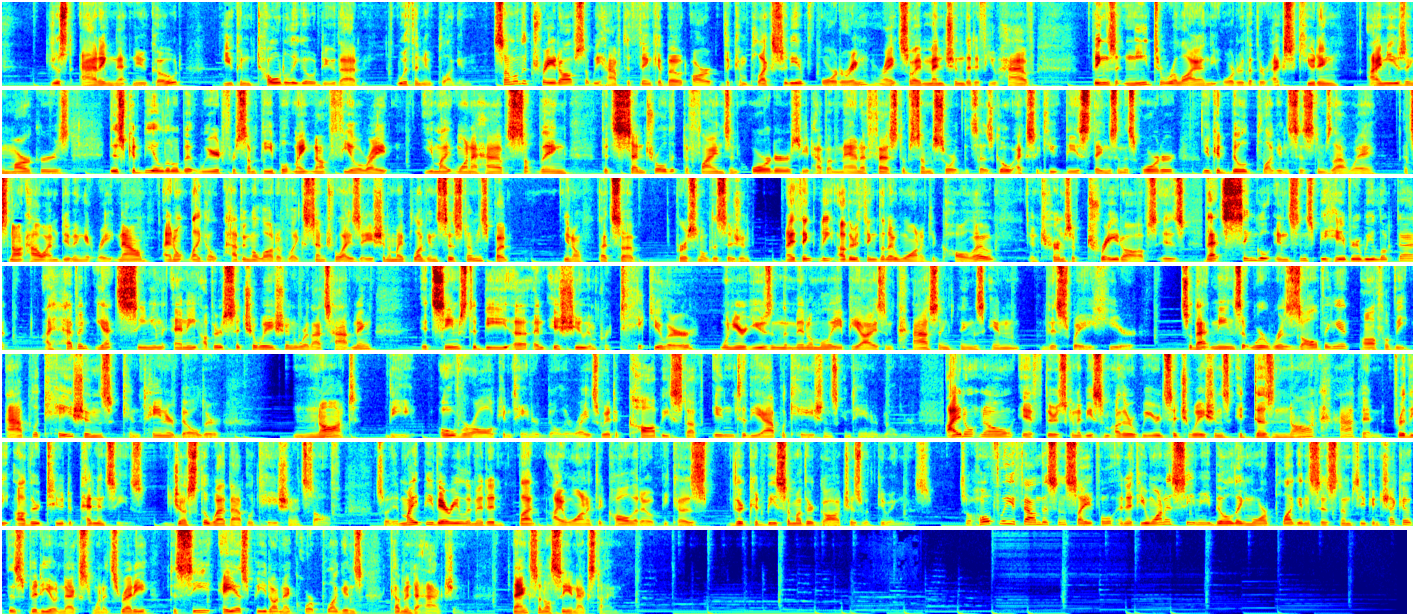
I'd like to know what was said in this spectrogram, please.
just adding net new code. You can totally go do that with a new plugin. Some of the trade offs that we have to think about are the complexity of ordering, right? So I mentioned that if you have things that need to rely on the order that they're executing, I'm using markers. This could be a little bit weird for some people. It might not feel right. You might want to have something that's central that defines an order. So you'd have a manifest of some sort that says, go execute these things in this order. You could build plugin systems that way. That's not how I'm doing it right now. I don't like having a lot of like centralization in my plugin systems, but you know, that's a personal decision. I think the other thing that I wanted to call out in terms of trade offs is that single instance behavior we looked at. I haven't yet seen any other situation where that's happening. It seems to be a, an issue in particular when you're using the minimal APIs and passing things in this way here. So that means that we're resolving it off of the application's container builder, not the overall container builder, right? So we had to copy stuff into the application's container builder. I don't know if there's going to be some other weird situations. It does not happen for the other two dependencies. Just the web application itself. So it might be very limited, but I wanted to call it out because there could be some other gotchas with doing this. So hopefully you found this insightful, and if you want to see me building more plugin systems, you can check out this video next when it's ready to see ASP.NET Core plugins come into action. Thanks, and I'll see you next time.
